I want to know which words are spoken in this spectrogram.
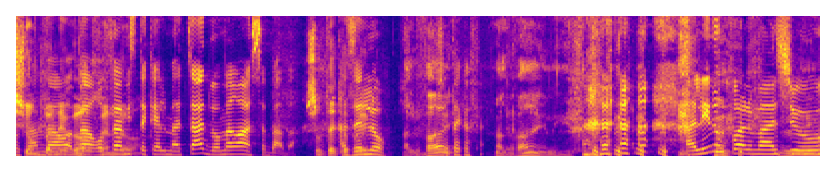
אותם, וה- והרופא לא. מסתכל מהצד ואומר, אה, סבבה. שותה אז קפה. זה לא. הלוואי, שותה קפה. הלוואי, אני... עלינו פה על משהו.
